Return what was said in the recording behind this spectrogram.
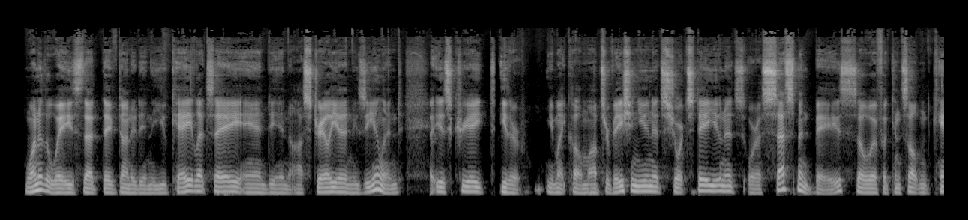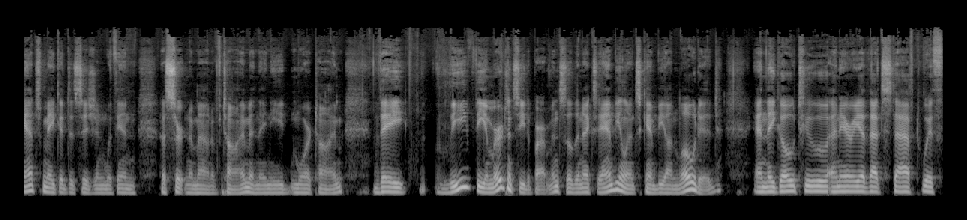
One of the ways that they've done it in the UK, let's say, and in Australia and New Zealand is create either you might call them observation units, short stay units, or assessment bays. So if a consultant can't make a decision within a certain amount of time and they need more time, they leave the emergency department so the next ambulance can be unloaded and they go to an area that's staffed with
